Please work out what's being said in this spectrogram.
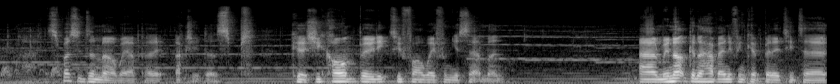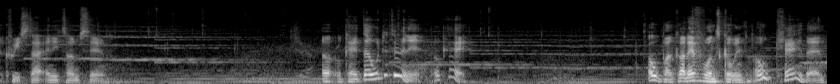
I suppose it doesn't matter where I put it. Actually, it does. Because you can't build it too far away from your settlement. And we're not going to have anything ability to increase that anytime soon. Oh, okay, no, we're doing it. Okay. Oh my god, everyone's going. Okay then.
